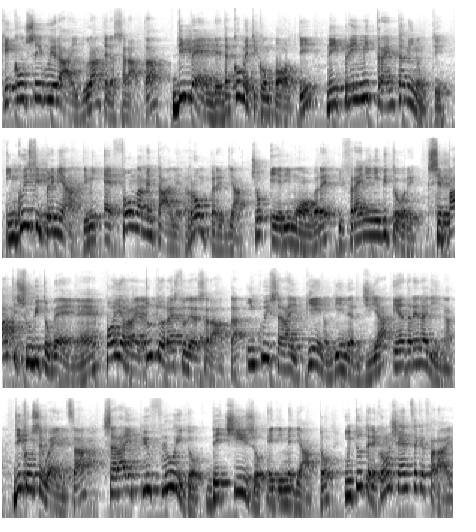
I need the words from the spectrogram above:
che conseguirai durante la serata dipende da come ti comporti nei primi 30 minuti. In questi primi attimi è fondamentale rompere il ghiaccio e rimuovere i freni inibitori. Se parti subito bene, poi avrai tutto il resto della serata in cui sarai pieno di energia e adrenalina. Di conseguenza sarai più fluido deciso ed immediato in tutte le conoscenze che farai.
